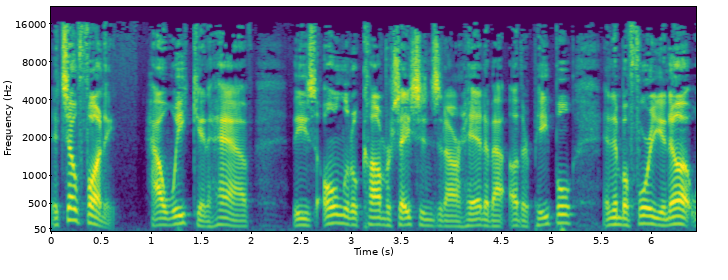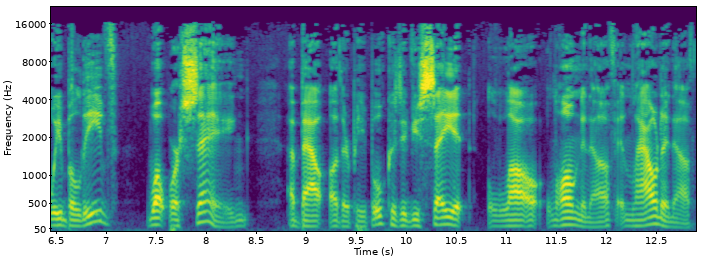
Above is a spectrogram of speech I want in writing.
It's so funny how we can have these own little conversations in our head about other people, and then before you know it, we believe what we're saying about other people because if you say it lo- long enough and loud enough,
